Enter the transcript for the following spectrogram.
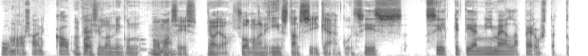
huumausainekauppa. Okei, okay, silloin niin kuin Mm-hmm. oma siis, joo joo, suomalainen instanssi ikään kuin. Siis Silkkitien nimellä perustettu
